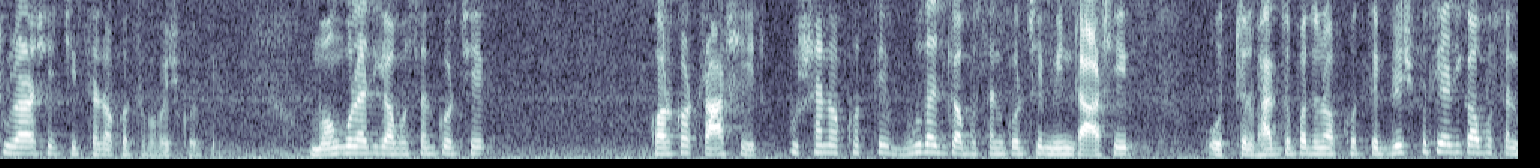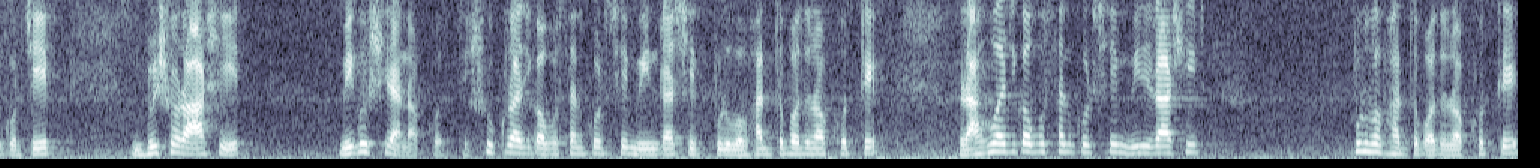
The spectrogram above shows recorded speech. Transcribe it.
তুলা রাশির চিত্রা নক্ষত্রে প্রবেশ করবে। মঙ্গল আজকে অবস্থান করছে কর্কট রাশির পুষ্যা নক্ষত্রে। বুধ আজকে অবস্থান করছে মীন রাশির উত্তর ভাদ্রপদ নক্ষত্রে। বৃহস্পতি আজকে অবস্থান করছে বৃষ রাশির মৃগশিরা নক্ষত্রে। শুক্র আজকে অবস্থান করছে মীন রাশির পূর্ব ভাদ্রপদ নক্ষত্রে। রাহু আজকে অবস্থান করছে মীন রাশির পূর্ব ভাদ্রপদ নক্ষত্রে,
